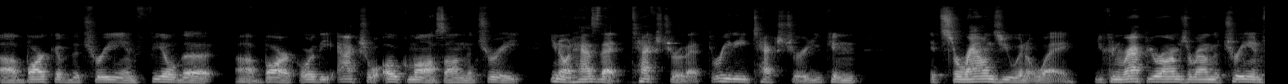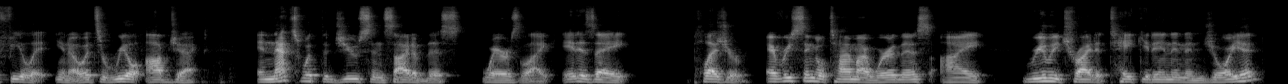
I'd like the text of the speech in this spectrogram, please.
uh, bark of the tree and feel the uh, bark or the actual oak moss on the tree. You know, it has that texture, that 3D texture. You can, it surrounds you in a way. You can wrap your arms around the tree and feel it. You know, it's a real object. And that's what the juice inside of this wears like. It is a pleasure. Every single time I wear this, I really try to take it in and enjoy it.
